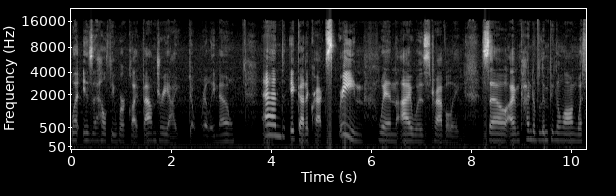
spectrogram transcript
what is a healthy work life boundary? I don't really know. And it got a cracked screen when I was traveling. So I'm kind of limping along with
